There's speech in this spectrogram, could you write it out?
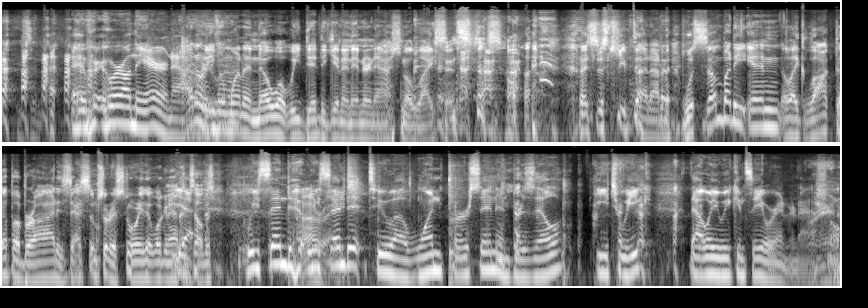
it's in- We're we're on the air now. I don't even want to know what we did to get an international license. So, let's just keep that out of it. Was somebody in, like, locked up abroad? Is that some sort of story that we're going to have Yeah. to tell this? We send it. we All send it to uh, one person in Brazil each week. That way we can say we're international.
